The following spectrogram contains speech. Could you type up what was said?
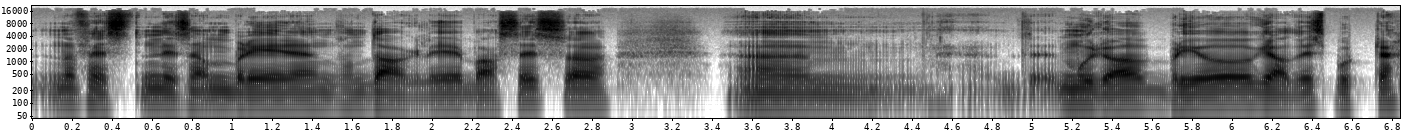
når festen liksom blir en sånn daglig basis, så um, Moroa blir jo gradvis borte.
